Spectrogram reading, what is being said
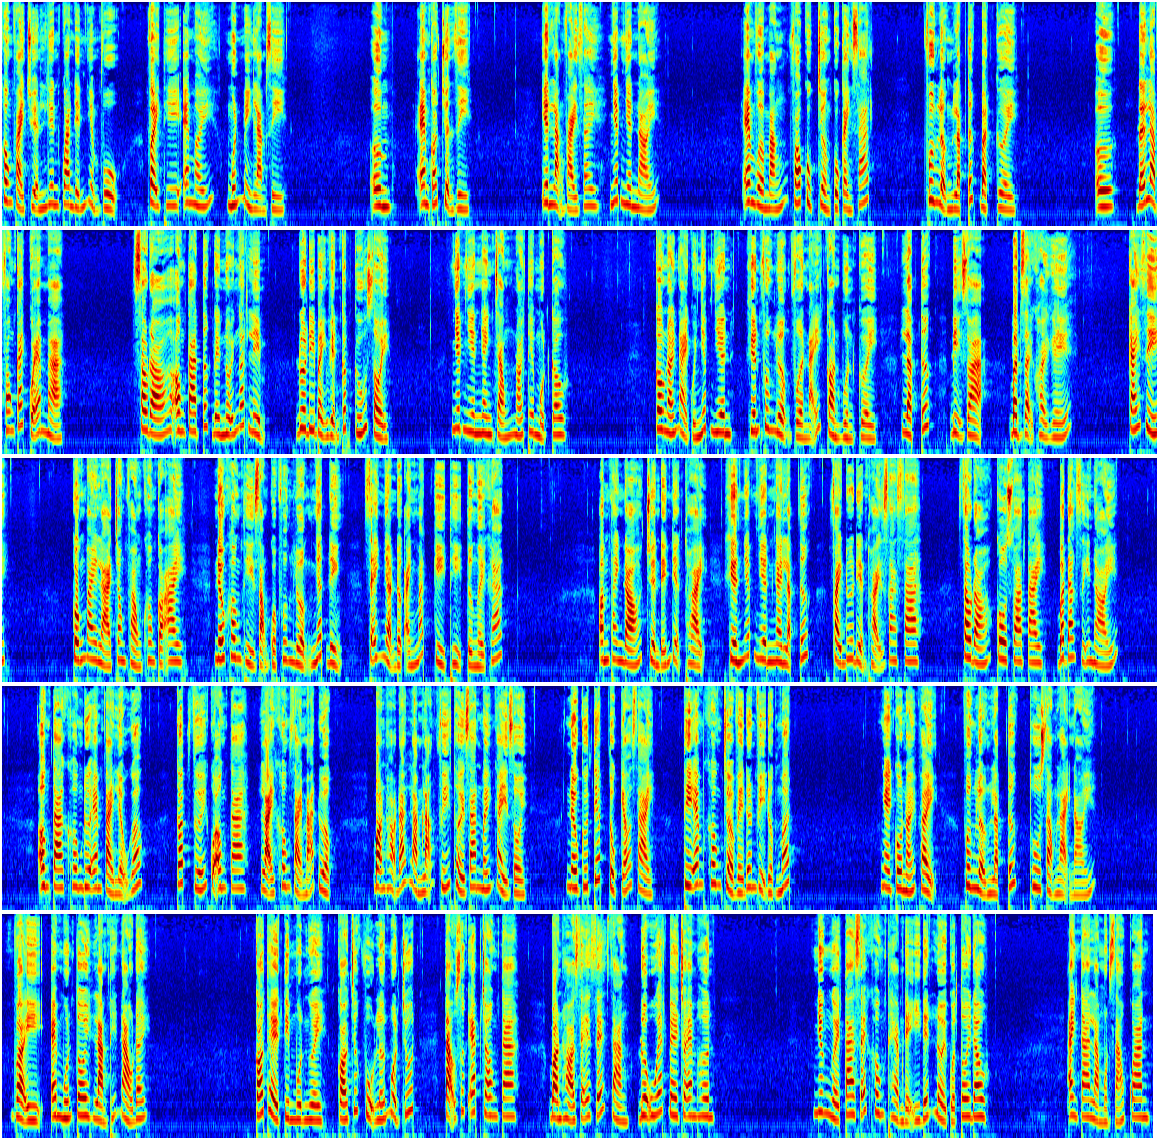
không phải chuyện liên quan đến nhiệm vụ. Vậy thì em ấy muốn mình làm gì? Ừm, em có chuyện gì? Yên lặng vài giây, nhiếp nhiên nói. Em vừa mắng phó cục trưởng cục cảnh sát. Phương Lượng lập tức bật cười. Ừ, đấy là phong cách của em mà. Sau đó ông ta tức đến nỗi ngất lịm, đưa đi bệnh viện cấp cứu rồi. Nhiếp nhiên nhanh chóng nói thêm một câu. Câu nói này của nhiếp nhiên khiến Phương Lượng vừa nãy còn buồn cười, lập tức bị dọa, bật dậy khỏi ghế. Cái gì? Cũng may là trong phòng không có ai, nếu không thì giọng của Phương Lượng nhất định sẽ nhận được ánh mắt kỳ thị từ người khác. Âm thanh đó truyền đến điện thoại, khiến nhiếp nhiên ngay lập tức phải đưa điện thoại ra xa. Sau đó cô xoa tay, bất đắc dĩ nói. Ông ta không đưa em tài liệu gốc, cấp dưới của ông ta lại không giải mã được. Bọn họ đã làm lãng phí thời gian mấy ngày rồi. Nếu cứ tiếp tục kéo dài, thì em không trở về đơn vị được mất. Nghe cô nói vậy, Phương Lượng lập tức thu giọng lại nói. Vậy em muốn tôi làm thế nào đây? Có thể tìm một người có chức vụ lớn một chút, tạo sức ép cho ông ta. Bọn họ sẽ dễ dàng đưa USB cho em hơn. Nhưng người ta sẽ không thèm để ý đến lời của tôi đâu. Anh ta là một giáo quan,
